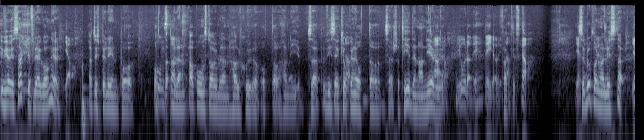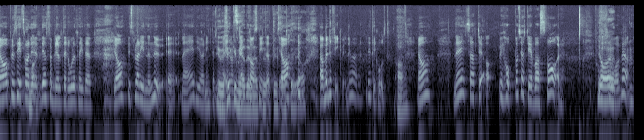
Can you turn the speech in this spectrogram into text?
Vi har ju sagt det flera gånger. Ja, Att vi spelar in på, åtta, mellan, ja, på onsdagar mellan halv sju och åtta och halv nio. Så här, vi säger klockan är åtta och så här, så tiden anger vi ja, ju. ja. jo det, det gör vi. Faktiskt. Ja. Det Så det vi beror på när man lyssnar. Ja, precis. Om det, det som blev lite roligt tänkte jag, ja, vi spelar in det nu. Eh, nej, det gör ni inte. Jo, vi fick ju De släppte meddelandet nu, avsnittet. precis, Ja. ja. ja, men det fick vi. Det var lite coolt. Ja. Ja, nej, så att ja, vi hoppas ju att det var svar på Ja, jag- frågan.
